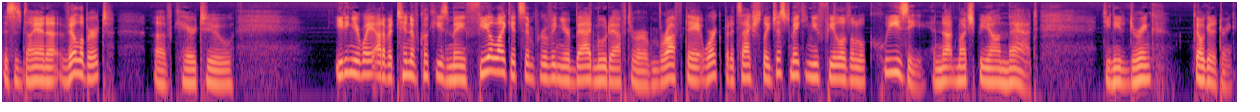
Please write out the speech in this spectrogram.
This is Diana Vilibert of Care 2. Eating your way out of a tin of cookies may feel like it's improving your bad mood after a rough day at work, but it's actually just making you feel a little queasy and not much beyond that. Do you need a drink? Go get a drink.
